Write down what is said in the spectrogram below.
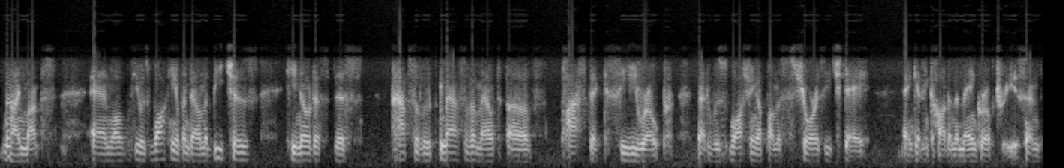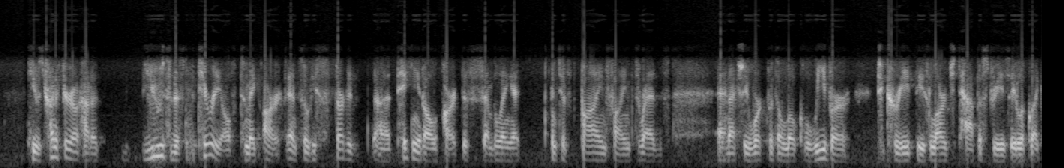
nine months, and while he was walking up and down the beaches, he noticed this absolute massive amount of plastic sea rope that was washing up on the shores each day and getting caught in the mangrove trees. And he was trying to figure out how to use this material to make art. And so he started uh, taking it all apart, disassembling it into fine, fine threads, and actually worked with a local weaver to create these large tapestries. They look like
